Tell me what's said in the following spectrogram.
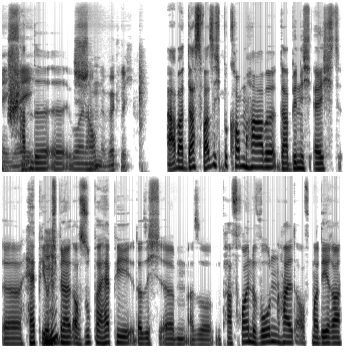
ei, ei. Schande äh, über meinen Haupt. Schande, wirklich. Aber das, was ich bekommen habe, da bin ich echt äh, happy. Und Mhm. ich bin halt auch super happy, dass ich, ähm, also ein paar Freunde wohnen halt auf Madeira,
